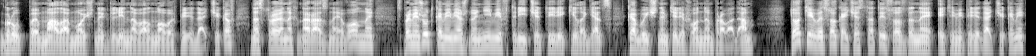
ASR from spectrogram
группы маломощных длинноволновых передатчиков, настроенных на разные волны, с промежутками между ними в 3-4 кГц к обычным телефонным проводам. Токи высокой частоты, созданные этими передатчиками,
